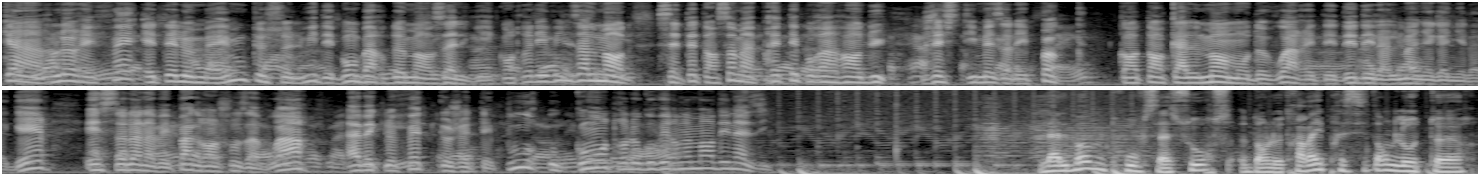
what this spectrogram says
car leur effet était le même que celui des bombardements alliés contre les villes allemandes. C'était en somme un prêté pour un rendu. J'estimais à l'époque qu'en tant qu'Allemand, mon devoir était d'aider l'Allemagne à gagner la guerre, et cela n'avait pas grand-chose à voir avec le fait que j'étais pour ou contre le gouvernement des nazis. L'album trouve sa source dans le travail précédent de l'auteur.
